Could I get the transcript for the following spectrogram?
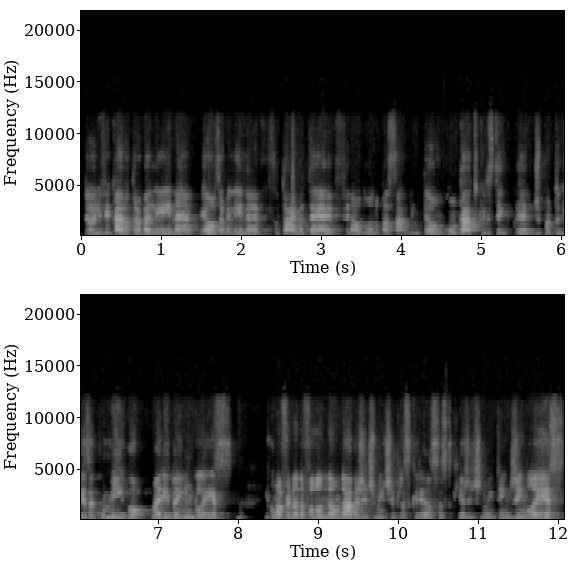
Então ele ficava, eu trabalhei, né? Eu trabalhei, né, full time até final do ano passado. Então, o contato que eles têm é de português é comigo, marido é em inglês. E como a Fernanda falou, não dá para a gente mentir para as crianças que a gente não entende inglês.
